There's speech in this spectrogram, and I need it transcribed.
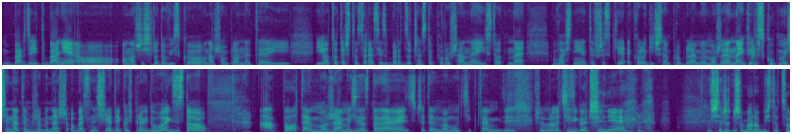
bardziej dbanie o, o nasze środowisko, o naszą planetę i, i o to też to teraz jest bardzo często poruszane i istotne. Właśnie te wszystkie ekologiczne problemy. Może najpierw skupmy się na tym, żeby nasz obecny świat jakoś prawidłowo egzystował, a potem możemy się zastanawiać, czy ten mamucik tam gdzieś przywrócić go, czy nie. Myślę, że trzeba robić to, co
